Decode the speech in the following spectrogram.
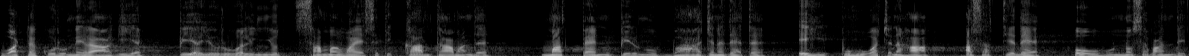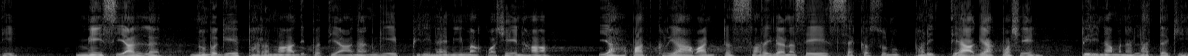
වටකුරු නෙරාගිය පියයුරුවලින් යුත් සම වයසැති කාන්තාවන්ද මත් පැන් පිරුණු භාජනද ඇත එහි පුහු වචන හා අසත්‍යදෑ ඔවුහු නොසවන් දෙති. මේ සියල්ල නුබගේ පරමාධිපතියානන්ගේ පිරිනැමීමක් වශයෙන් හා යහපත් ක්‍රියාවන්ට සරිලනසේ සැකසුණු පරිත්‍යාගයක් වශයෙන් පිරිනමන ලද්දකි.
